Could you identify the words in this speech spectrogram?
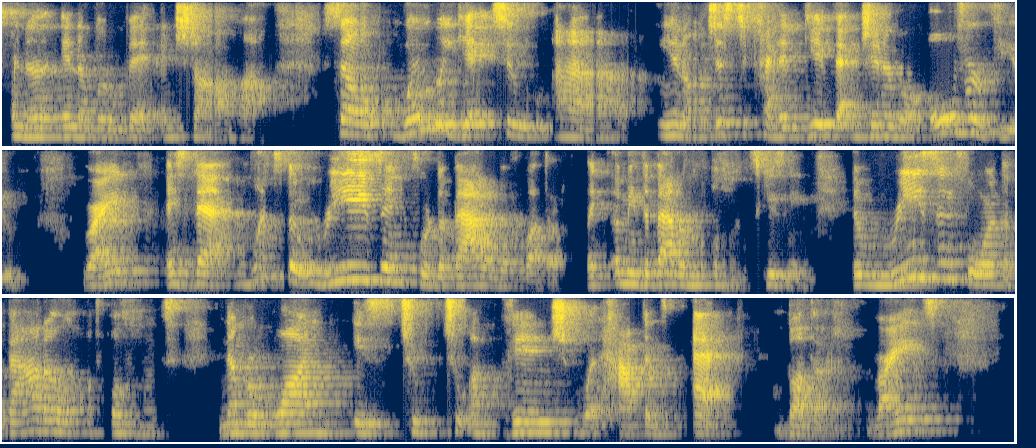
in a, in a little bit inshallah. So when we get to uh, you know just to kind of give that general overview right? Is that what's the reason for the Battle of Badr? Like, I mean, the Battle of Uhud, excuse me. The reason for the Battle of Uhud, number one, is to, to avenge what happens at Badr, right?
